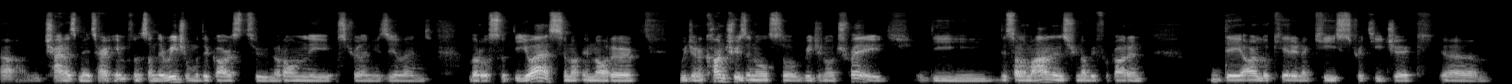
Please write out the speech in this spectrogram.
um, China's military influence on the region with regards to not only Australia, New Zealand, but also the US and, and other regional countries and also regional trade. The, the Solomon Islands should not be forgotten. They are located in a key strategic um,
